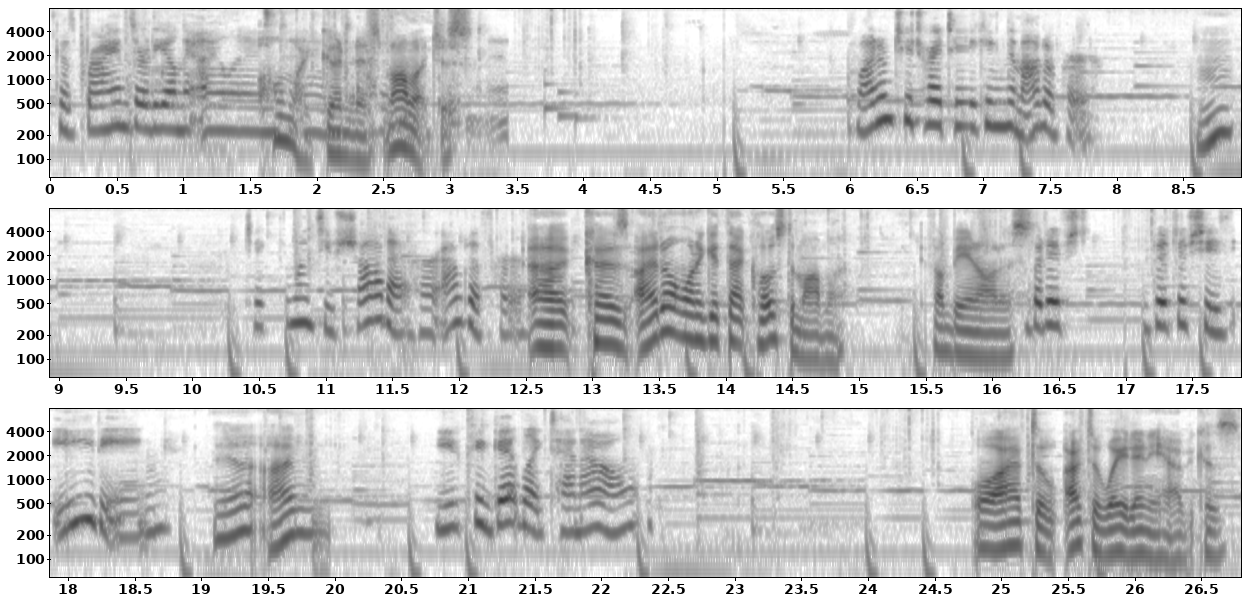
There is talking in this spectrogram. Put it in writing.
because Brian's already on the island. Oh my goodness, Mama, just- Why don't you try taking them out of her? Hmm? Take the ones you shot at her out of her. Uh, cause I don't want to get that close to Mama. If I'm being honest. But if, sh- but if she's eating, Yeah, I'm. you could get like ten out. Well, I have to. I have to wait anyhow because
